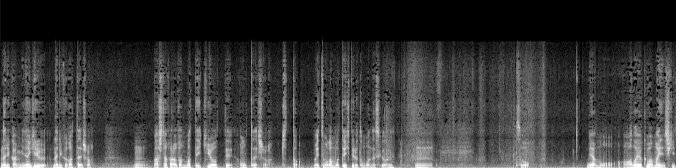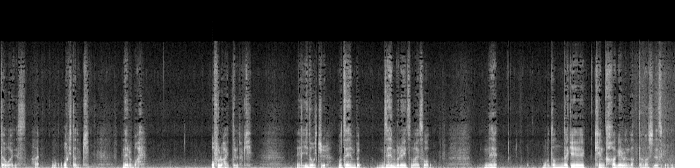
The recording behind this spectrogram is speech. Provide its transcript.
何かみなぎる何かがあったでしょう。うん。明日から頑張って生きようって思ったでしょう。きっと。まあ、いつも頑張って生きてると思うんですけどね。うん。そう。いや、もう、あわよくば毎日聞いた方がいいです。はい。もう起きた時、寝る前、お風呂入ってる時、え移動中、もう全部、全部レイズ前そう。ね。もうどんだけ剣掲げるんだって話ですけどね。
